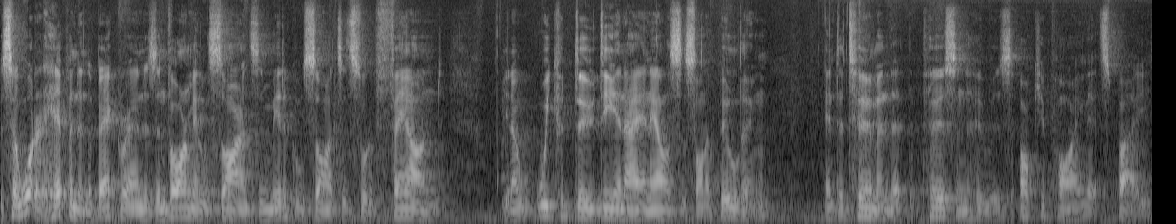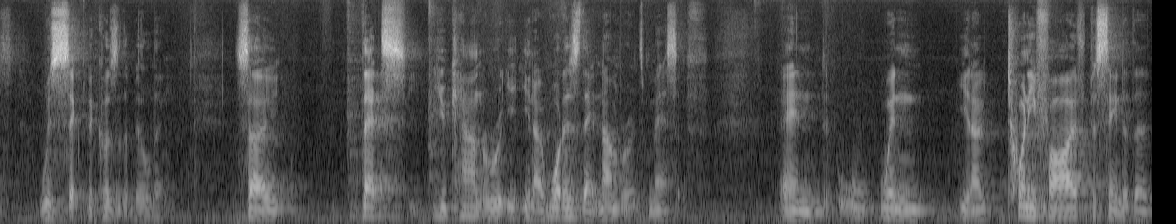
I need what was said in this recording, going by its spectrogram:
so what had happened in the background is environmental science and medical science had sort of found, you know, we could do DNA analysis on a building and determine that the person who was occupying that space was sick because of the building. So that's, you can't, re, you know, what is that number? It's massive. And when, you know, 25% of the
